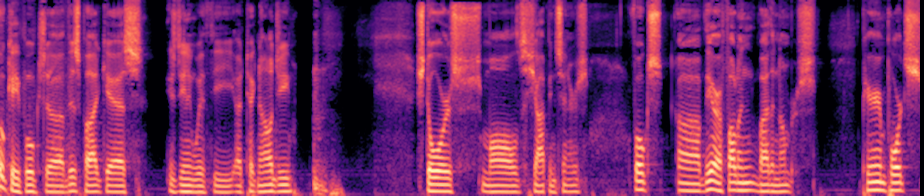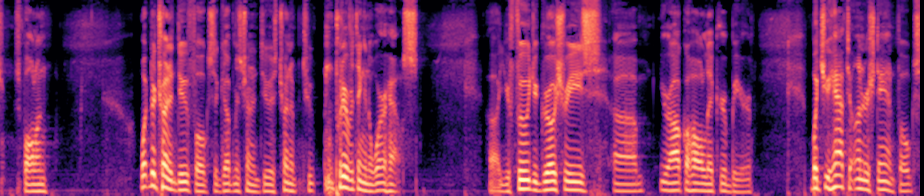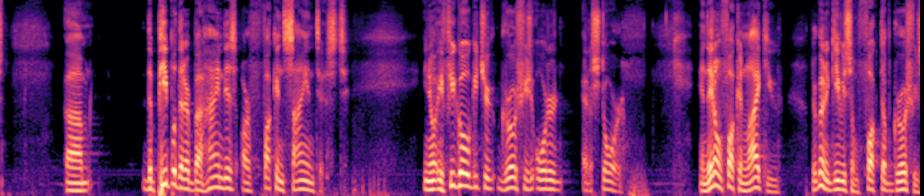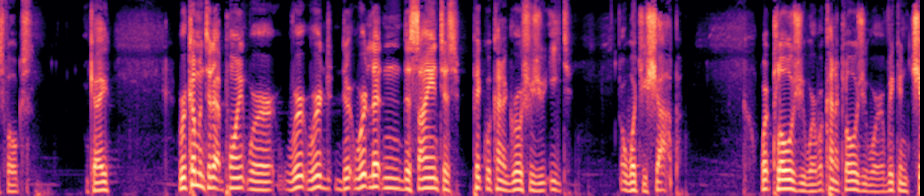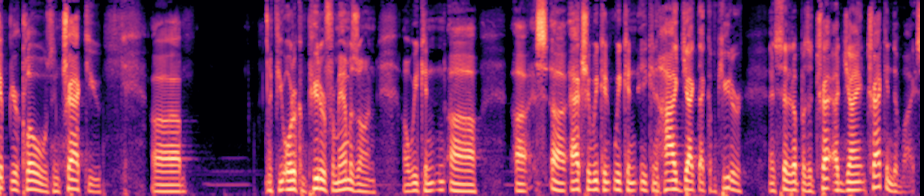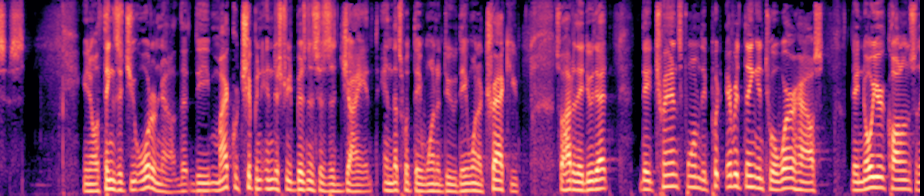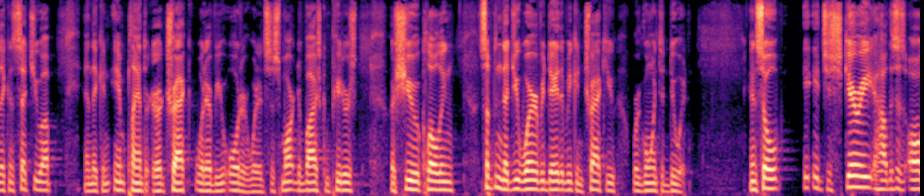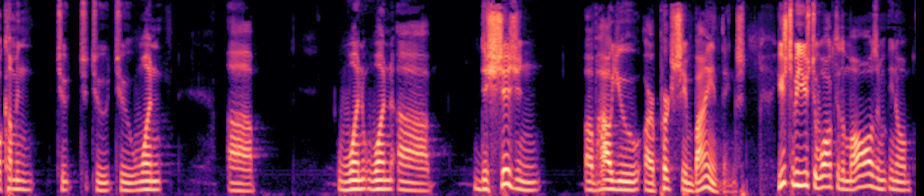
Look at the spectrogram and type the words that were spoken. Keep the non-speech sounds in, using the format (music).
Okay, folks, uh, this podcast is dealing with the uh, technology, (clears throat) stores, malls, shopping centers. Folks, uh, they are falling by the numbers. Pier imports is falling. What they're trying to do, folks, the government's trying to do is trying to, to (clears throat) put everything in a warehouse. Uh, your food, your groceries, um, your alcohol, liquor, beer. But you have to understand, folks, um, the people that are behind this are fucking scientists. You know, if you go get your groceries ordered at a store and they don't fucking like you, they're going to give you some fucked up groceries, folks. Okay? We're coming to that point where we're we're we're letting the scientists pick what kind of groceries you eat or what you shop. What clothes you wear, what kind of clothes you wear. If we can chip your clothes and track you. Uh, if you order a computer from Amazon, uh, we can uh, uh, uh, actually we can we can you can hijack that computer and set it up as a, tra- a giant tracking devices. You know things that you order now. The the microchipping industry business is a giant, and that's what they want to do. They want to track you. So how do they do that? They transform. They put everything into a warehouse they know you're calling, so they can set you up and they can implant or track whatever you order, whether it's a smart device, computers, a shoe, clothing, something that you wear every day that we can track you. We're going to do it. And so it, it's just scary how this is all coming to to to, to one uh one one uh decision of how you are purchasing buying things. Used to be used to walk to the malls and you know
